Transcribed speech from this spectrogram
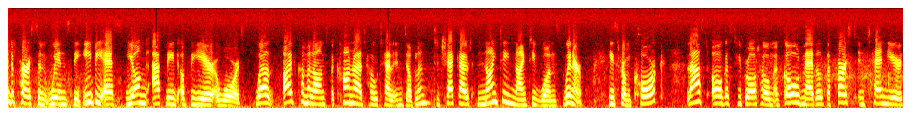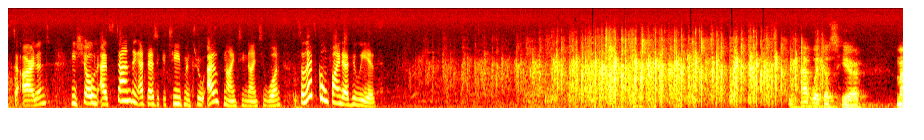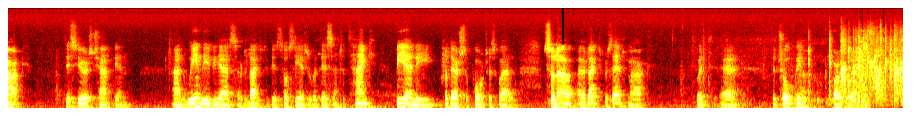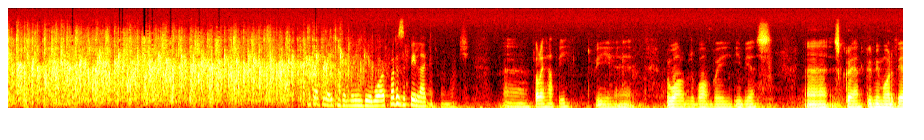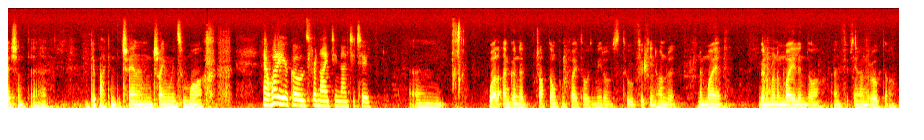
kind of person wins the EBS Young Athlete of the Year award? Well, I've come along to the Conrad Hotel in Dublin to check out 1991's winner. He's from Cork. Last August, he brought home a gold medal, the first in 10 years to Ireland. He's shown outstanding athletic achievement throughout 1991. So let's go and find out who he is. We have with us here Mark, this year's champion, and we in the EBS are delighted to be associated with this and to thank BLE for their support as well. So now I would like to present Mark with uh, the trophy for his wedding. Congratulations on winning the award. What does it feel like? Thanks very much. Uh, very happy to be uh, rewarded with the award by EBS. Uh, it's great, gives me motivation to get back into training and try and win some more. Now, what are your goals for 1992? Um, well, I'm going to drop down from 5,000 metres to 1,500 in a mile. I'm going to run a mile indoor and 1,500 outdoor.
